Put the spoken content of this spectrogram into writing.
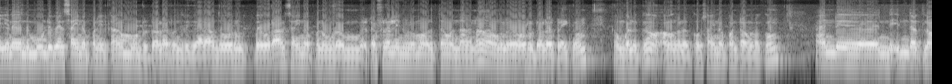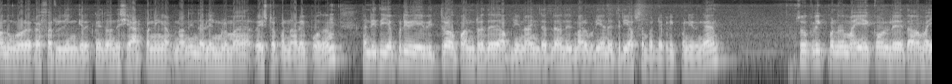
எனக்கு இந்த மூன்று பேர் சைன் அப் பண்ணியிருக்காங்க மூன்று டாலர் வந்திருக்கு. அதாவது ஒரு ஒரு ஆள் சைன் அப் பண்ண உங்களோட ரெஃபரல் மூலமாக ஒருத்தவங்க வந்தாங்கன்னா அவங்களுக்கு ஒரு டாலர் கிடைக்கும். உங்களுக்கும் அவங்களுக்கும் சைன் அப் பண்ணுறவங்களுக்கும் அண்டு uh, இந்த இடத்துல வந்து உங்களோட ரெஃபர் லிங்க் இருக்குது இது வந்து ஷேர் பண்ணிங்க அப்படின்னா இந்த லிங்க் மூலமாக ரெஜிஸ்டர் பண்ணாலே போதும். அண்ட் இது எப்படி வித்ட்ரா பண்ணுறது அப்படின்னா இந்த இடத்துல வந்து மறுபடியும் அந்த த்ரீ ஆப்ஷன் பட்டனை கிளிக் பண்ணிடுங்க ஸோ கிளிக் பண்ணது மை அக்கௌண்ட்லேயே தான் மை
